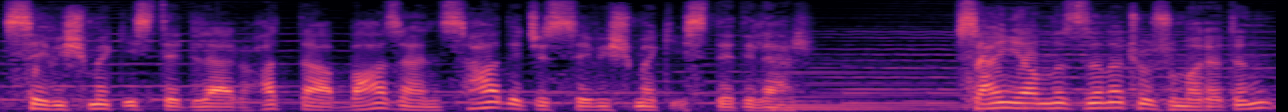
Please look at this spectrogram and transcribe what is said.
sevişmek istediler, hatta bazen sadece sevişmek istediler.'' Sen yalnızlığına çözüm aradın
